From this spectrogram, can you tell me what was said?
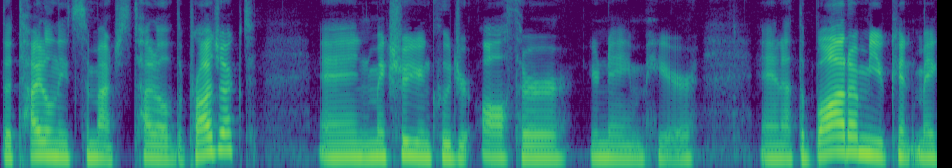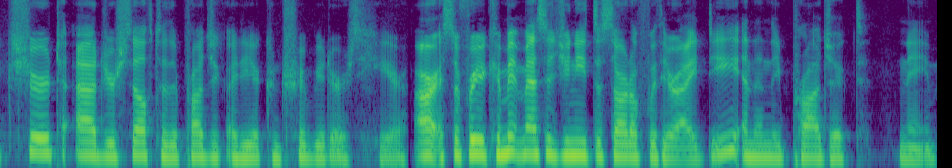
The title needs to match the title of the project and make sure you include your author, your name here. And at the bottom, you can make sure to add yourself to the project idea contributors here. All right, so for your commit message, you need to start off with your ID and then the project name.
